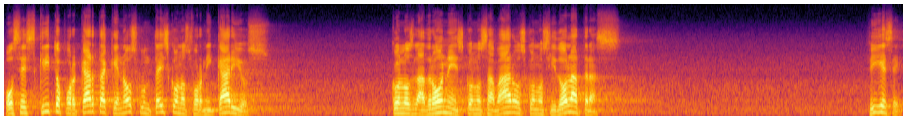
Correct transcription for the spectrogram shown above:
os he escrito por carta que no os juntéis con los fornicarios, con los ladrones, con los avaros, con los idólatras. Fíjese,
